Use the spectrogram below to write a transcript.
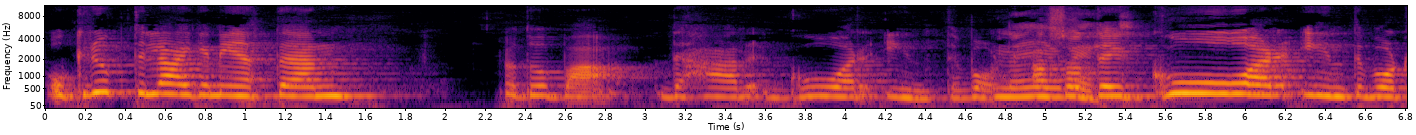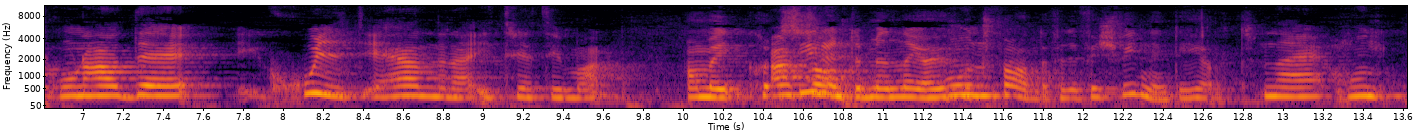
Åker upp till lägenheten och då bara, det här går inte bort. Nej, alltså vet. det går inte bort. Hon hade skit i händerna i tre timmar. Ja, men, Alltså, ser du inte mina? Jag har ju hon- fortfarande för det försvinner inte helt. Nej, hon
